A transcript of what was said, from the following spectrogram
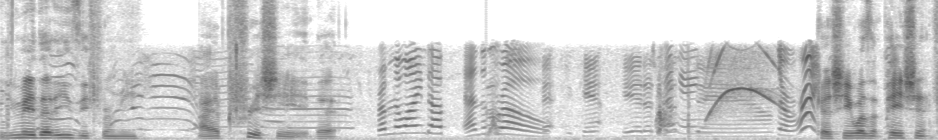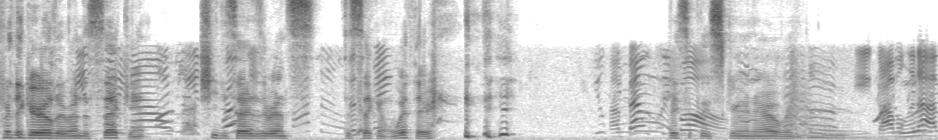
You made that easy for me. I appreciate that. From the windup and the throw. You can't hit a Swinging. touchdown. The right. Because she wasn't patient for the girl to run the second. She decided to run it. s- to The second with her. Basically screwing her over. He gobbled it up,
